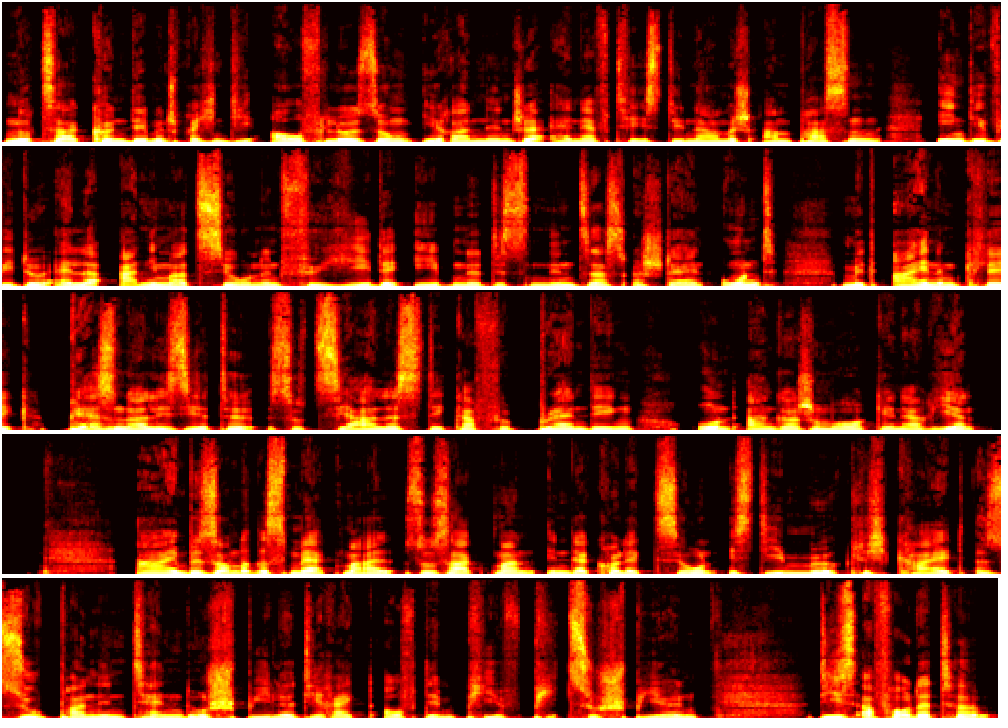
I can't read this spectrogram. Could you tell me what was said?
Nutzer können dementsprechend die Auflösung ihrer Ninja NFTs dynamisch anpassen, individuelle Animationen für jede Ebene des Ninjas erstellen und mit einem Klick personalisierte soziale Sticker für Branding und Engagement generieren. Ein besonderes Merkmal, so sagt man, in der Kollektion ist die Möglichkeit, Super Nintendo-Spiele direkt auf dem PFP zu spielen. Dies erforderte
